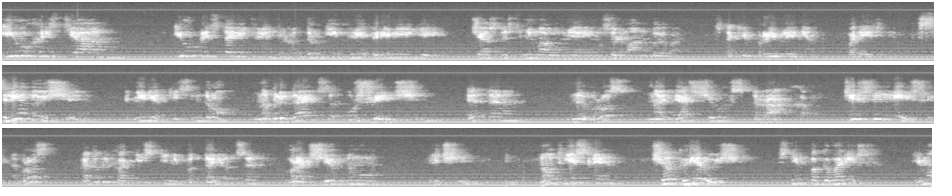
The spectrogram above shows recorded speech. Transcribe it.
и у христиан, и у представителей других религий. В частности, немало у меня и мусульман было с таким проявлением болезни. Следующий нередкий синдром наблюдается у женщин. Это невроз навязчивых страхов. Тяжелейший невроз, который фактически не поддается врачебному лечению. Но вот если человек верующий, с ним поговоришь, ему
